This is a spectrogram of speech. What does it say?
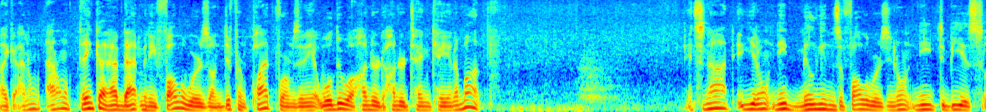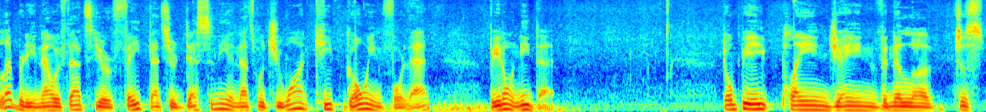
Like, I don't, I don't think I have that many followers on different platforms, and yet we'll do 100, 110K in a month. It's not, you don't need millions of followers. You don't need to be a celebrity. Now, if that's your fate, that's your destiny, and that's what you want, keep going for that. But you don't need that. Don't be plain Jane, vanilla, just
